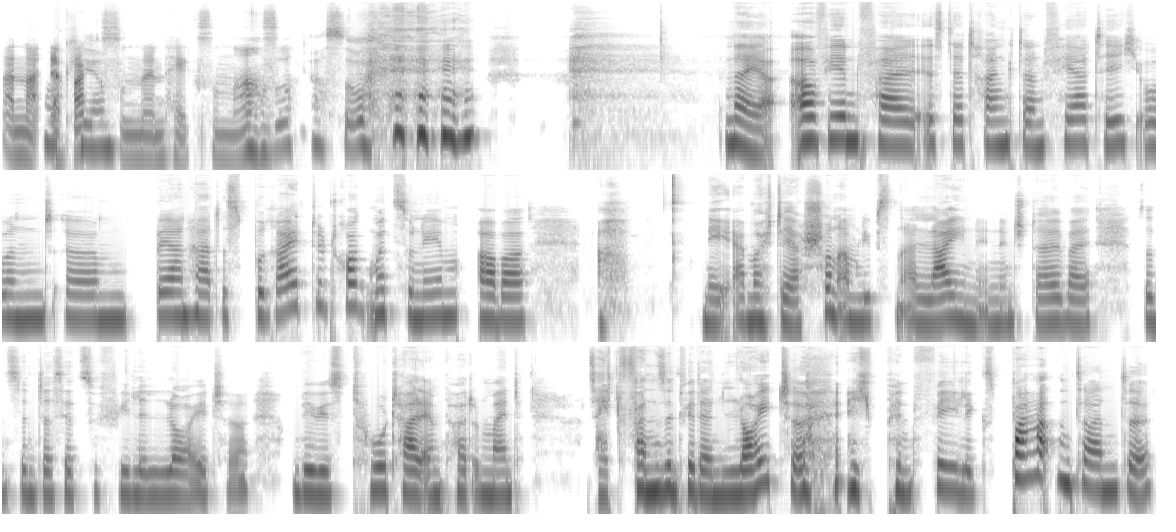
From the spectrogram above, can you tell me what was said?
An 'ner Okay. erwachsenen Hexennase. Ach so. Na ja, auf jeden Fall ist der Trank dann fertig und, ähm, Bernhard ist bereit, den Trank mitzunehmen, aber, ach, ne, er möchte ja schon am liebsten alleine in den Stall, weil sonst sind das ja zu viele Leute. Und Bibi ist total empört und meint: „Seit wann sind wir denn Leute? Ich bin Felix' Patentante.“ Und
